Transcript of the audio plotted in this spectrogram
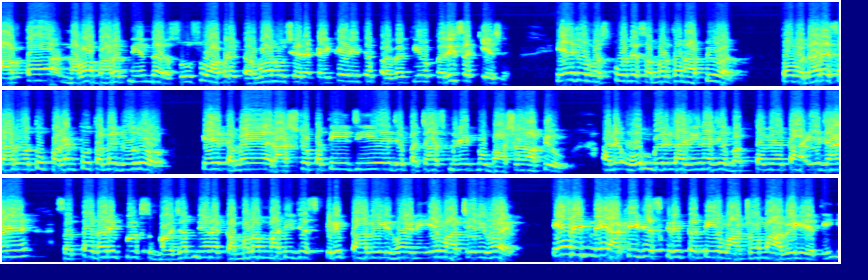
આવતા નવા ભારતની અંદર શું શું આપણે કરવાનું છે અને કઈ કઈ રીતે પ્રગતિઓ કરી શકીએ છીએ એ જો વસ્તુઓને સમર્થન આપ્યું હોત, તો વધારે સારું હતું. પરંતુ તમે જોજો કે તમે રાષ્ટ્રપતિજીએ જે પચાસ મિનિટનું ભાષણ આપ્યું અને ઓમ બિરલાજીના જે વક્તવ્ય હતા, એ જાણે સત્તાધારી પક્ષ ભાજપની અને કમલમમાંથી જે સ્ક્રિપ્ટ આવેલી હોય અને એ વાંચેલી હોય એ રીતની આખી જે સ્ક્રિપ્ટ હતી એ વાંચવામાં આવેલી હતી.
